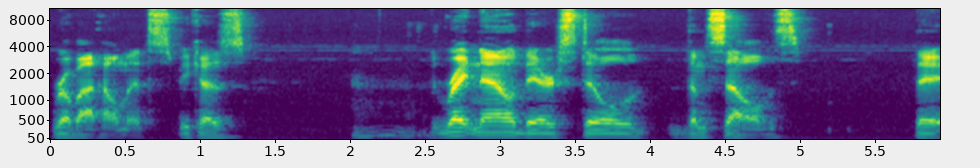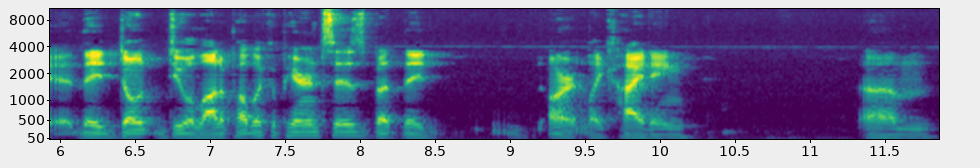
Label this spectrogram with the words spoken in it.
robot helmets because right now they're still themselves. They they don't do a lot of public appearances, but they aren't like hiding. Um,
